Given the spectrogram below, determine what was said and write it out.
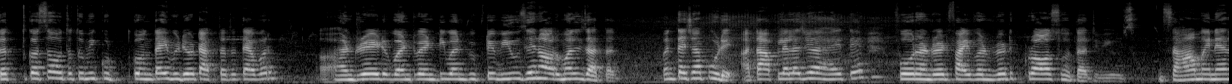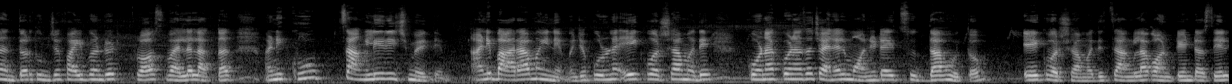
तर कसं होतं तुम्ही कुठ कोणताही व्हिडिओ टाकता तर त्यावर hundred one twenty one fifty views हे नॉर्मल जातात. पण त्याच्या पुढे आता आपल्याला जे आहे ते four hundred five hundred cross होतात व्ह्यूज सहा महिन्यानंतर तुमचे फाईव्ह हंड्रेड क्रॉस व्हायला लागतात आणि खूप चांगली रीच मिळते. आणि बारा महिने म्हणजे पूर्ण एक वर्षामध्ये कोणाकोणाचं चॅनल मॉनिटाईजसुद्धा होतं. एक वर्षामध्ये चांगला कॉन्टेंट असेल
